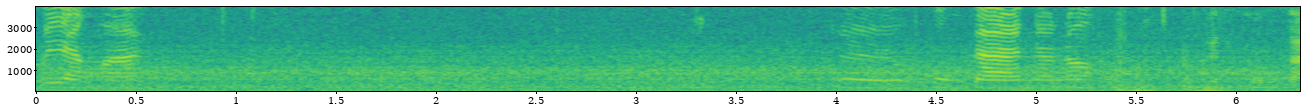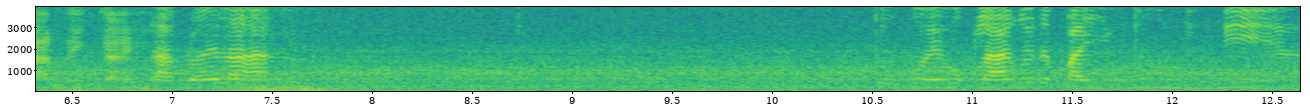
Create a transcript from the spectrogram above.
ไปอย่างมาเออโครงการนะเนาะเป็นโครงการในใจสามร้อยล้าน ถูกห วยหกล้านก็จะไปอยู่นู่นอยู่นี่อะ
